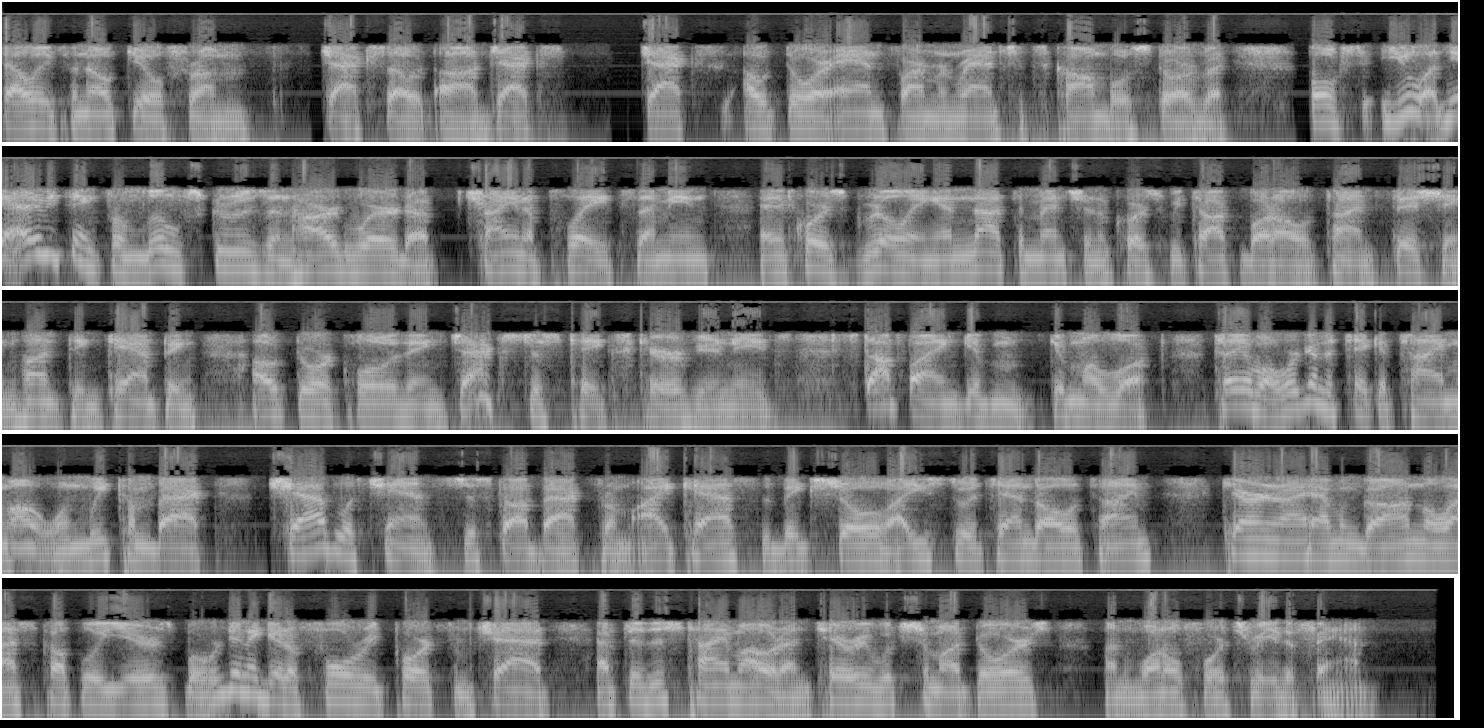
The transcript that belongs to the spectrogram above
Kelle Finochio from Jax out uh, Jax Jax Outdoor and Farm and Ranch. It's a combo store, but folks, you yeah, everything from little screws and hardware to china plates. I mean, and of course grilling, and not to mention, of course, we talk about all the time: fishing, hunting, camping, outdoor clothing. Jax just takes care of your needs. Stop by and give them give them a look. Tell you what, we're going to take a time out when we come back. Chad LaChance just got back from ICAST, the big show I used to attend all the time. Karen and I haven't gone the last couple of years, but we're going to get a full report from Chad after this time out on Terry Wickstrom Outdoors on 1043 The Fan.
